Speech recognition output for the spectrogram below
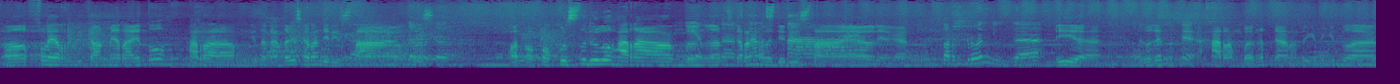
uh, flare di kamera itu haram gitu kan, tapi sekarang jadi style, Betul, terus betul. Out of focus tuh dulu haram Iya, banget, benar. sekarang malah jadi style. ya kan. foreground juga. Iya, dulu kan tuh kayak haram banget kan ada gitu-gituan.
